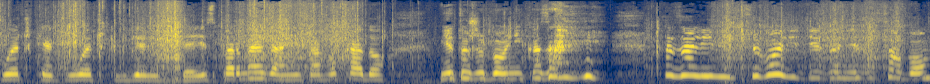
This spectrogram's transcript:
bułeczki jak bułeczki widzieliście. Jest parmezan, jest awokado. Nie to, żeby oni kazali, kazali mi przywozić jedzenie ze sobą,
